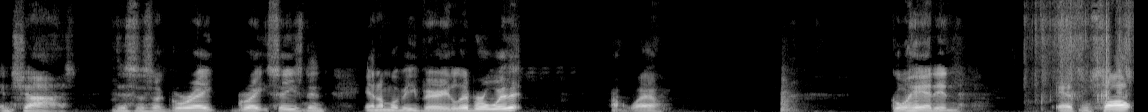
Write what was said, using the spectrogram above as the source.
and chives. This is a great, great seasoning, and I'm going to be very liberal with it. Oh, wow. Go ahead and add some salt.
